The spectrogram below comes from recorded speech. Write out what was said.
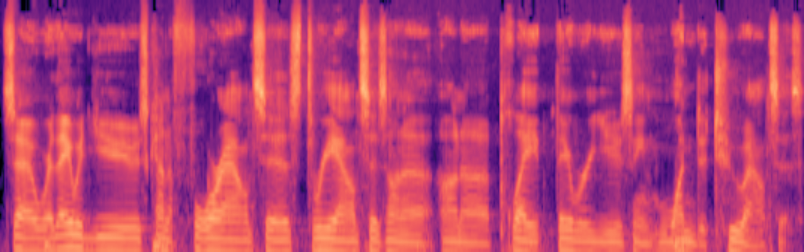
So where they would use kind of four ounces, three ounces on a on a plate, they were using one to two ounces.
